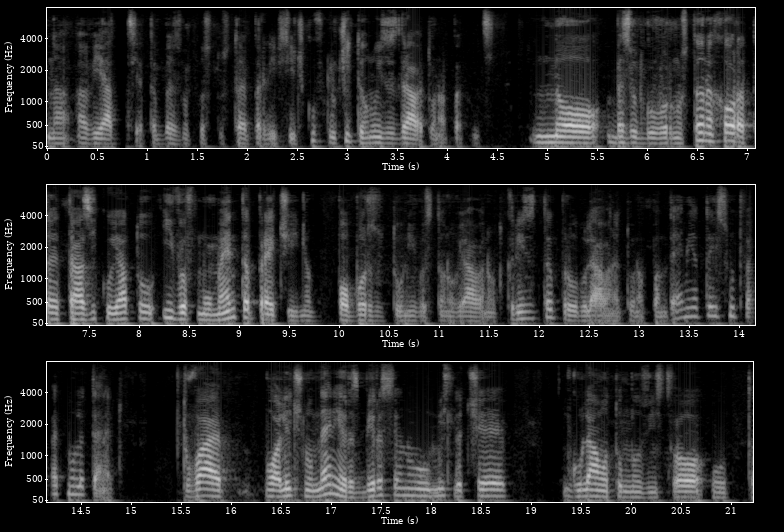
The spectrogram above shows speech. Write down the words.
на авиацията. Безопасността е преди всичко, включително и за здравето на пътниците. Но безотговорността на хората е тази, която и в момента пречи на по-бързото ни възстановяване от кризата, преодоляването на пандемията и съответно летенето. Това е мое лично мнение, разбира се, но мисля, че голямото мнозинство от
